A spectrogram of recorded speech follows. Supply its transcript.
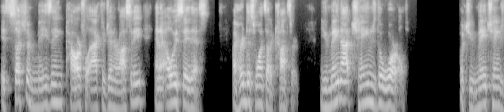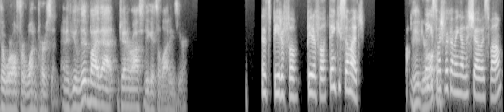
is such an amazing, powerful act of generosity. And I always say this I heard this once at a concert. You may not change the world, but you may change the world for one person. And if you live by that, generosity gets a lot easier. That's beautiful. Beautiful. Thank you so much. Yeah, Thank welcome. you so much for coming on the show as well.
